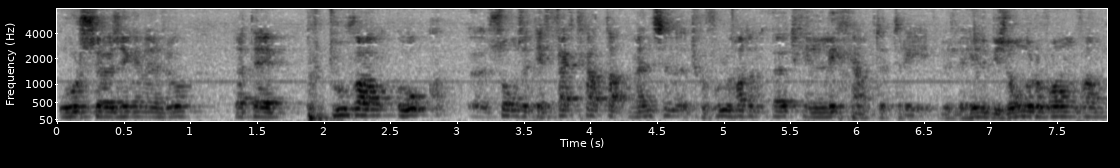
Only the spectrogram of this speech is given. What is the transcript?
oorsuizingen en zo, dat hij per toeval ook uh, soms het effect had dat mensen het gevoel hadden uit geen lichaam te treden. Dus een hele bijzondere vorm van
